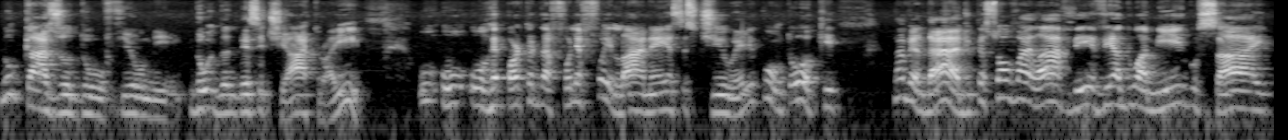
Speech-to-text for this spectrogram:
No caso do filme, do- desse teatro aí, o, o- o repórter da Folha foi lá né, e assistiu. Ele contou que, na verdade, o pessoal vai lá ver, vê a do amigo, sai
